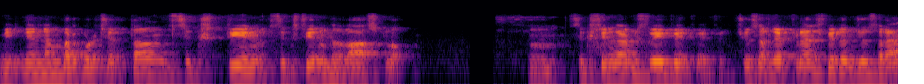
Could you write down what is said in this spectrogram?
మీకు నేను నెంబర్ కూడా చెప్తాను. సిక్స్టీన్ సిక్స్టీన్ ఉంటుంది లాస్ట్లో సిక్స్టీన్ కనిపిస్తుంది వెయిట్ వెయిట్ వెయిట్ చూసారా రిఫరెన్స్ ఫీల్డ్ ఉంది చూసారా?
